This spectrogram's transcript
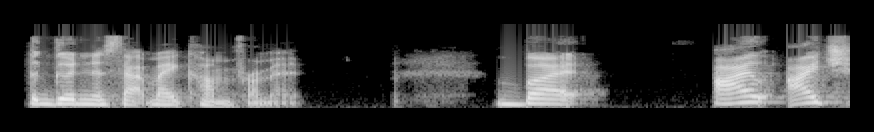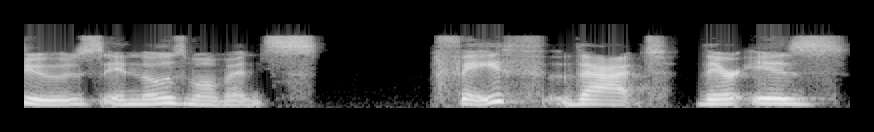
the goodness that might come from it. But I I choose in those moments faith that there is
